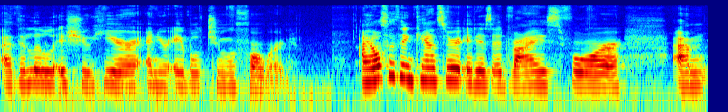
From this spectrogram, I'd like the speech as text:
uh, the little issue here and you're able to move forward. I also think Cancer, it is advised for um,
